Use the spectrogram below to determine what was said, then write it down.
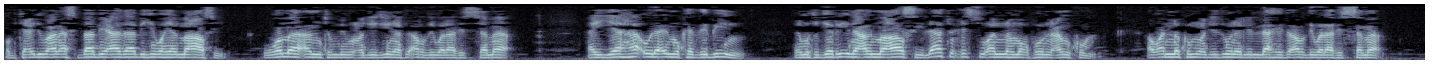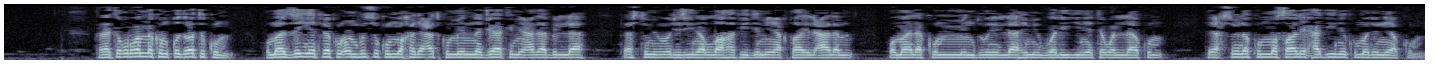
وابتعدوا عن أسباب عذابه وهي المعاصي. وما أنتم بمعجزين في الأرض ولا في السماء. أي يا هؤلاء المكذبين المتجرئين على المعاصي لا تحسوا أنه مغفور عنكم أو أنكم معجزون لله في الأرض ولا في السماء. فلا تغرنكم قدرتكم وما زينت لكم أنفسكم وخدعتكم من النجاة من عذاب الله فلستم بمعجزين الله في جميع أقطار العالم. وما لكم من دون الله من ولي يتولاكم فيحصل لكم مصالح دينكم ودنياكم.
